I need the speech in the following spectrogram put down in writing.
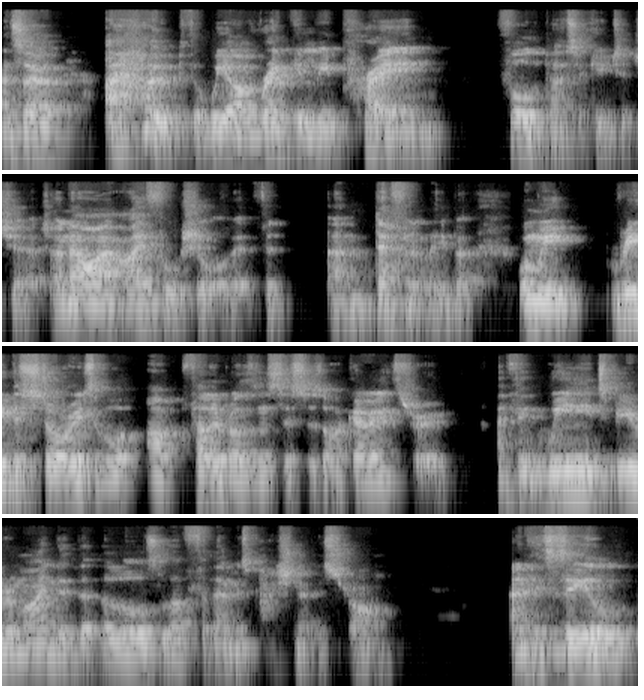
And so I hope that we are regularly praying for the persecuted church. I know I, I fall short of it, for, um, definitely, but when we read the stories of what our fellow brothers and sisters are going through, I think we need to be reminded that the Lord's love for them is passionate and strong, and his zeal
